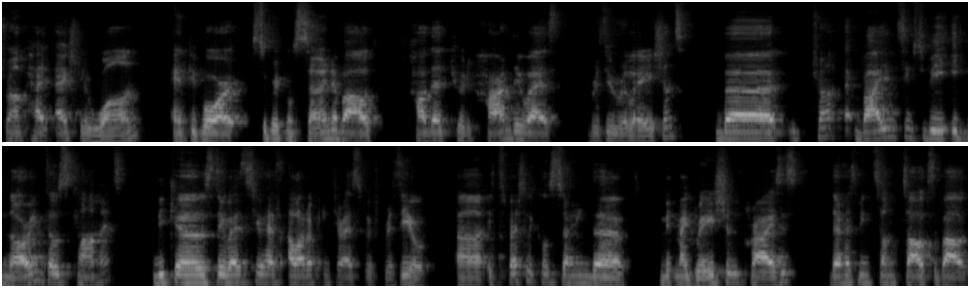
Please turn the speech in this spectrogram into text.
Trump had actually won, and people are super concerned about how that could harm the U.S. Brazil relations. But Trump, Biden seems to be ignoring those comments because the U.S. still has a lot of interest with Brazil, uh, especially concerning the migration crisis. There has been some talks about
